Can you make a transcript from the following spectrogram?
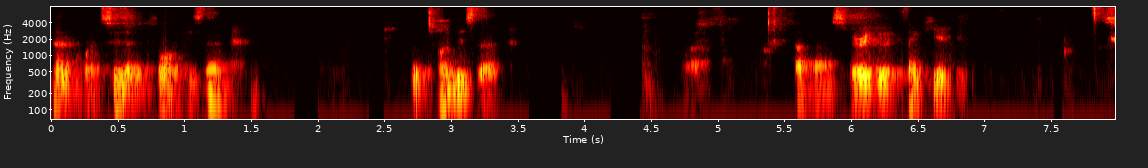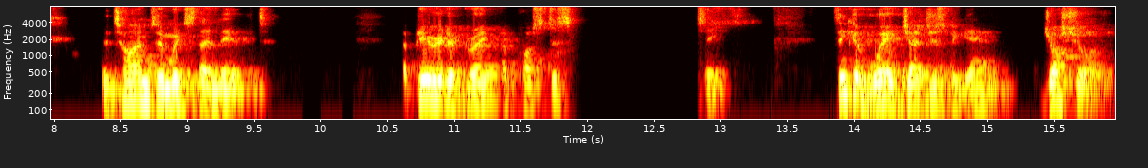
Can't quite see that clock. Is that what time is that? Half past. Very good. Thank you. The times in which they lived, a period of great apostasy. Think of where judges began. Joshua.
